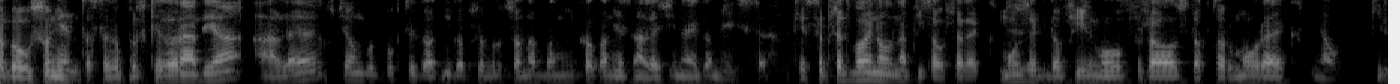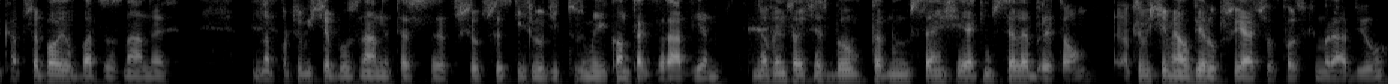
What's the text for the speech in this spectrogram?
to go usunięto z tego polskiego radia, ale w ciągu dwóch tygodni go przywrócono, bo nikogo nie znaleźli na jego miejsce. Jeszcze przed wojną napisał szereg muzyk do filmów, Żos, doktor Murek, miał kilka przebojów bardzo znanych. No oczywiście był znany też wśród wszystkich ludzi, którzy mieli kontakt z radiem. No więc ojciec był w pewnym sensie jakimś celebrytą. Oczywiście miał wielu przyjaciół w polskim radiu,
